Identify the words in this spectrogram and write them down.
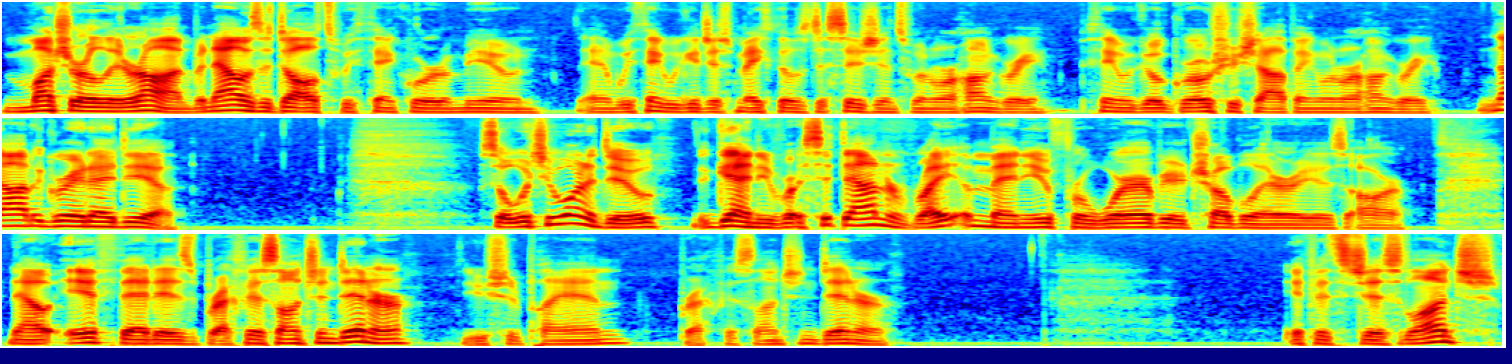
much earlier on. But now as adults, we think we're immune, and we think we can just make those decisions when we're hungry. We think we go grocery shopping when we're hungry. Not a great idea. So what you want to do, again, you sit down and write a menu for wherever your trouble areas are. Now, if that is breakfast, lunch, and dinner, you should plan breakfast, lunch, and dinner. If it's just lunch,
